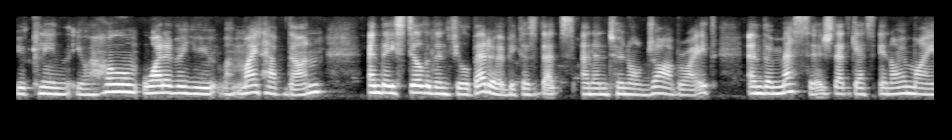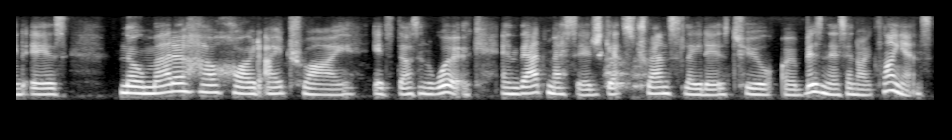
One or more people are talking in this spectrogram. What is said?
you cleaned your home, whatever you might have done. And they still didn't feel better because that's an internal job, right? And the message that gets in our mind is, no matter how hard I try, it doesn't work. And that message gets translated to our business and our clients.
